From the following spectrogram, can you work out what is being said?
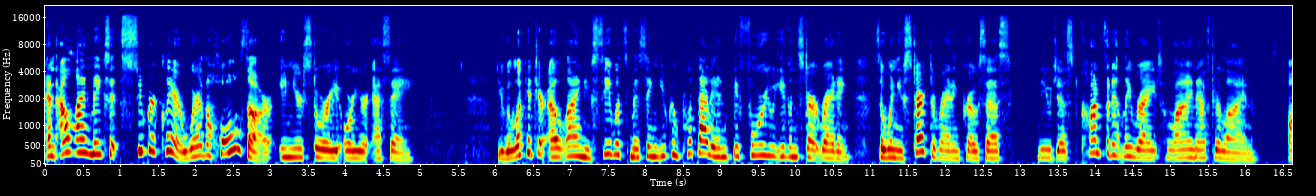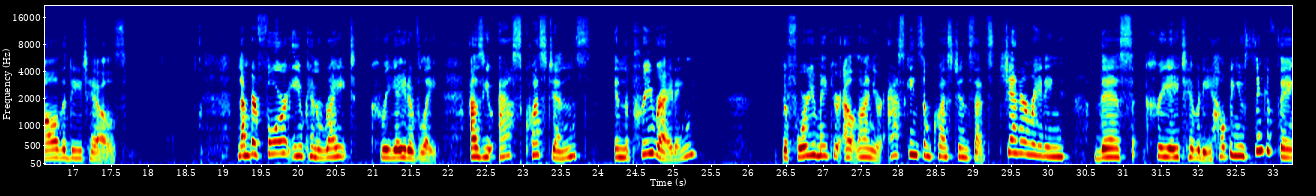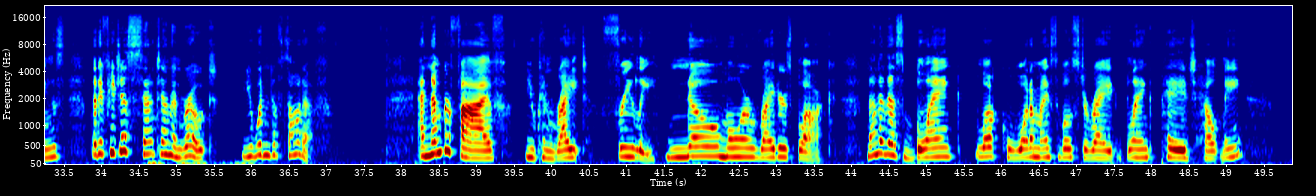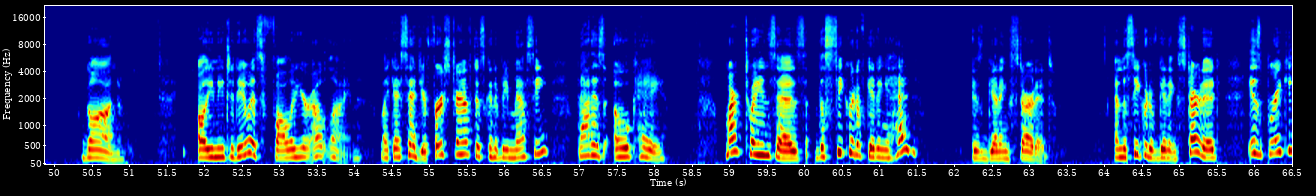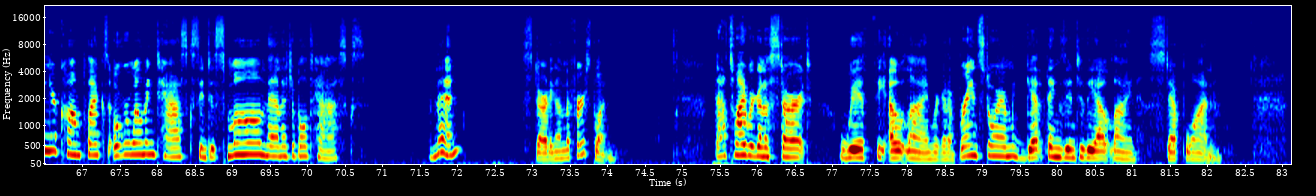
An outline makes it super clear where the holes are in your story or your essay. You look at your outline, you see what's missing, you can put that in before you even start writing. So when you start the writing process, you just confidently write line after line, all the details. Number four, you can write creatively. As you ask questions in the pre writing, before you make your outline, you're asking some questions that's generating this creativity, helping you think of things that if you just sat down and wrote, you wouldn't have thought of. And number five, you can write freely. No more writer's block. None of this blank look, what am I supposed to write? Blank page, help me. Gone. All you need to do is follow your outline. Like I said, your first draft is going to be messy. That is okay. Mark Twain says the secret of getting ahead is getting started. And the secret of getting started is breaking your complex, overwhelming tasks into small, manageable tasks and then starting on the first one. That's why we're going to start with the outline. We're going to brainstorm, get things into the outline. Step one.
